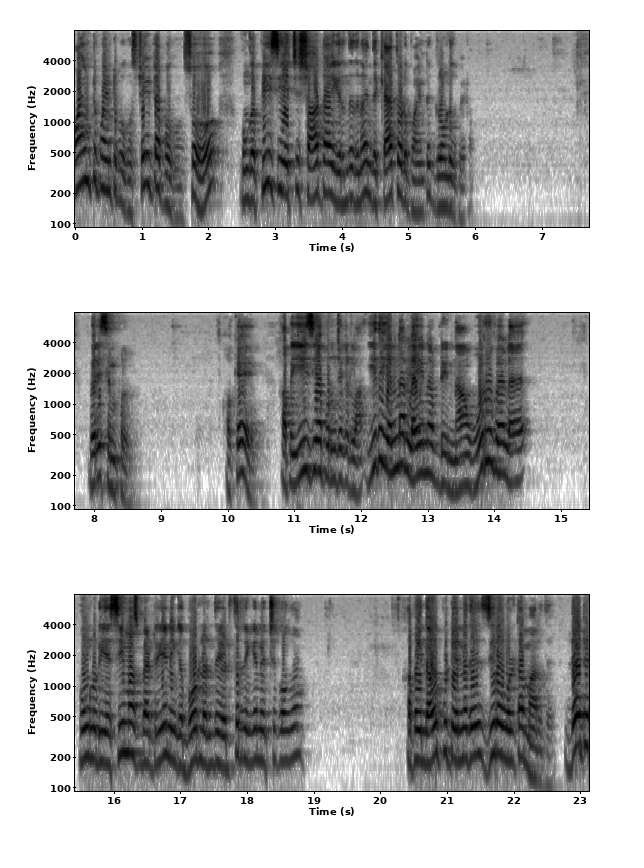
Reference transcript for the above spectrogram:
பாயிண்ட் டு பாயிண்ட் போகும் ஸ்ட்ரெயிட்டாக போகும். ஸோ உங்கள் பிசிஹெச் ஷார்ட்டாக இருந்ததுன்னா இந்த கேத்தோட பாயிண்ட்டு கிரவுண்டுக்கு போயிடும். வெரி சிம்பிள் ஓகே அப்போ ஈஸியாக புரிஞ்சுக்கிடலாம். இது என்ன லைன் அப்படின்னா ஒருவேளை உங்களுடைய சிமாஸ் பேட்டரியை நீங்கள் போர்டிலேருந்து எடுத்துடுறீங்கன்னு வச்சுக்கோங்க. அப்போ இந்த அவுட்புட் என்னது? ஜீரோ வோல்ட்டாக மாறுது. டேட்டு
